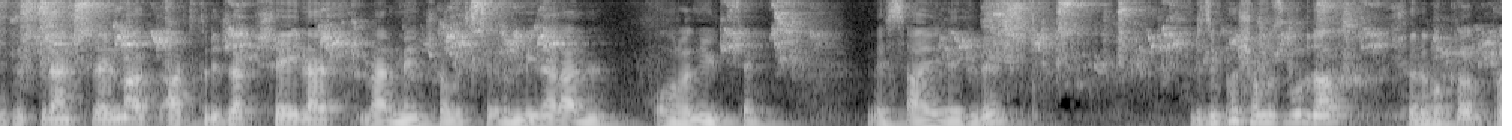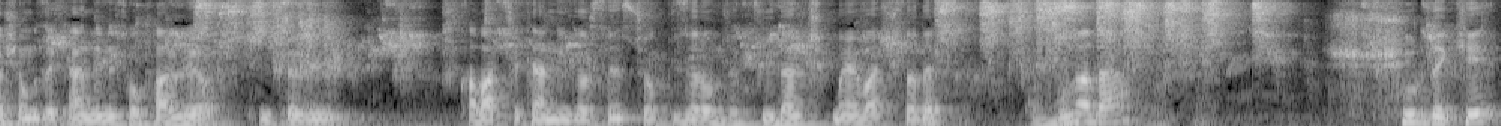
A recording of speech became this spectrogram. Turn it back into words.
vücut dirençlerini arttıracak şeyler vermeye çalışıyorum. Mineral oranı yüksek vesaire gibi. Bizim paşamız burada. Şöyle bakalım. Paşamız da kendini toparlıyor. Şimdi şöyle bir kabartsa kendini görseniz çok güzel olacak. Tüyden çıkmaya başladı. Buna da şuradaki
